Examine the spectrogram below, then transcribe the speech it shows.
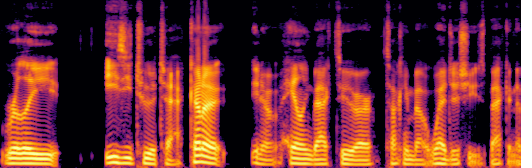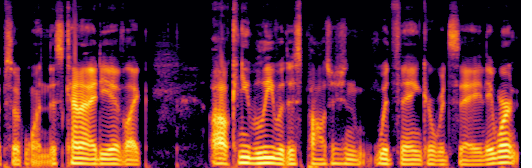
really easy to attack. Kind of you know hailing back to our talking about wedge issues back in episode one. This kind of idea of like. Oh, can you believe what this politician would think or would say? They weren't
